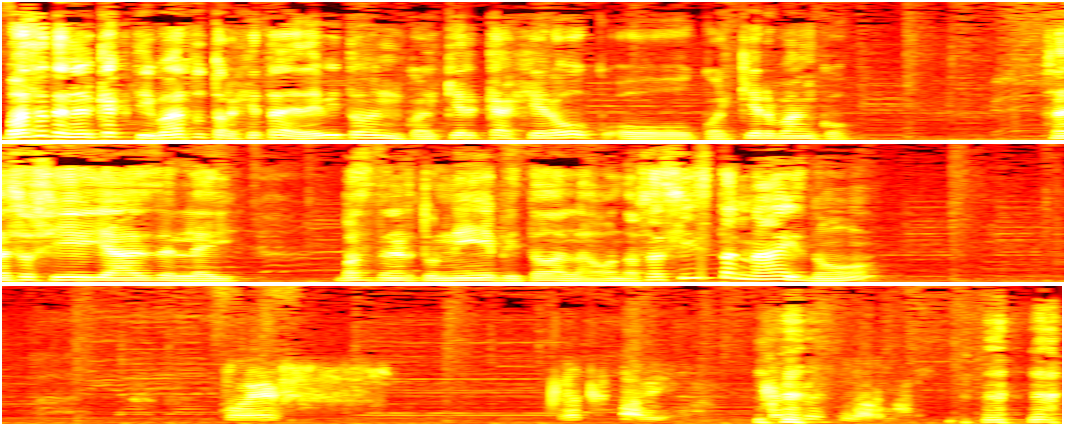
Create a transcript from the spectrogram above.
vas a tener que activar tu tarjeta de débito en cualquier cajero o, o cualquier banco. O sea, eso sí ya es de ley. Vas a tener tu NIP y toda la onda. O sea, sí está nice, ¿no? Pues creo que está bien. Creo que es normal.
